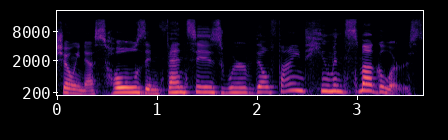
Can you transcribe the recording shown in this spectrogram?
showing us holes in fences where they'll find human smugglers.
